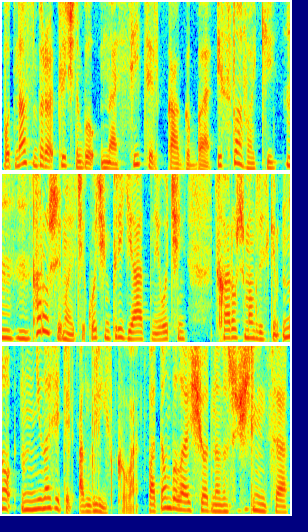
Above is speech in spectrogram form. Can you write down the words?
Вот у нас, например, отлично был носитель бы из Словакии. Угу. Хороший мальчик, очень приятный, очень с хорошим английским, но не носитель английского. Потом была еще одна у нас учительница,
